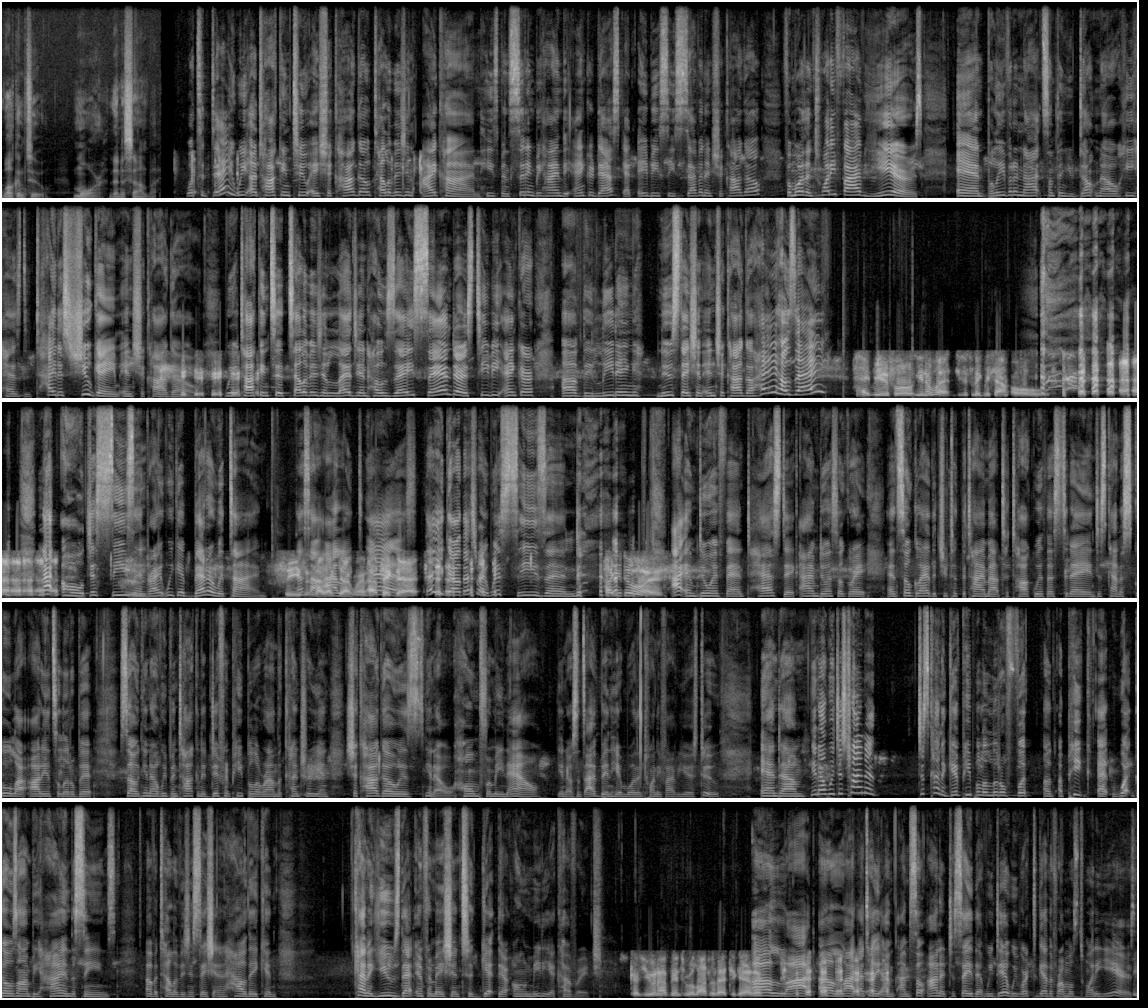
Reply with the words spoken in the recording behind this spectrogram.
Welcome to More Than a Soundbite. Well, today we are talking to a Chicago television icon. He's been sitting behind the anchor desk at ABC 7 in Chicago for more than 25 years. And believe it or not, something you don't know, he has the tightest shoe game in Chicago. We're talking to television legend Hosea Sanders, TV anchor of the leading news station in Chicago. Hey, Hosea. Hey, beautiful. You know what? You just make me sound old. Not old, just seasoned, right? We get better with time. Seasoned. I like I that like, one. Yes. I'll take that. There you go. That's right. We're seasoned. How you doing? I am doing fantastic. I am doing so great and so glad that you took the time out to talk with us today and just kind of school our audience a little bit. So, you know, we've been talking to different people around the country and Chicago is, you know, home for me now, you know, since I've been here more than 25 years too. And, um, you know, we're just trying to just kind of give people a little foot, a, a peek at what goes on behind the scenes of a television station and how they can kind of use that information to get their own media coverage. Because you and I've been through a lot of that together. A lot, a lot. I tell you, I'm I'm so honored to say that we did. We worked together for almost 20 years.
